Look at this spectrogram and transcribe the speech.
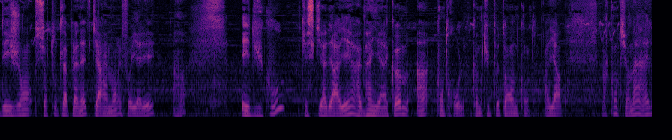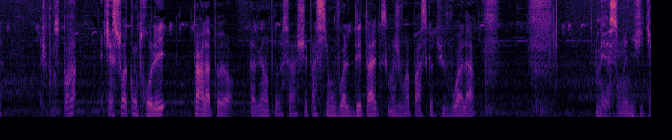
des gens sur toute la planète, carrément, il faut y aller. Hein. Et du coup, qu'est-ce qu'il y a derrière? Eh bien, il y a comme un contrôle, comme tu peux t'en rendre compte. Regarde. Par contre, il y en a, elle, je pense pas qu'elle soit contrôlée par la peur. T'as vu un peu ça? Je sais pas si on voit le détail, parce que moi je vois pas ce que tu vois là. Mais elles sont magnifiques.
